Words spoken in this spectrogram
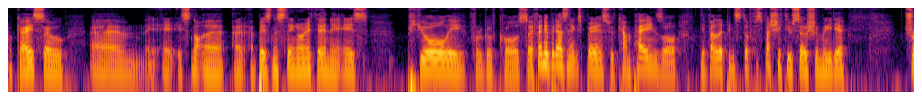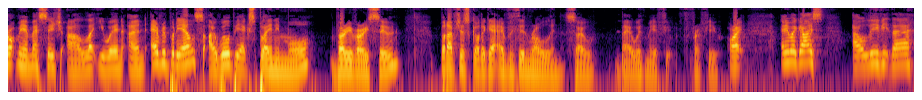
Okay, so um, it, it's not a, a business thing or anything. It is purely for a good cause. So if anybody has an experience with campaigns or developing stuff, especially through social media, drop me a message. I'll let you in. And everybody else, I will be explaining more very, very soon. But I've just got to get everything rolling. So bear with me a few, for a few. All right. Anyway, guys, I'll leave it there.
